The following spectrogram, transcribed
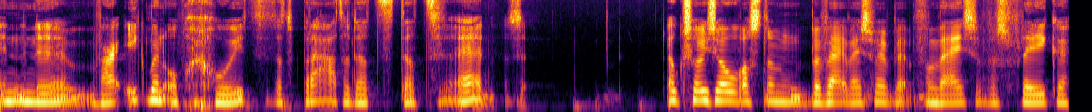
in, de, waar ik ben opgegroeid, dat praten, dat. dat hè, ook sowieso was het een, bij wijze van wijze van spreken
